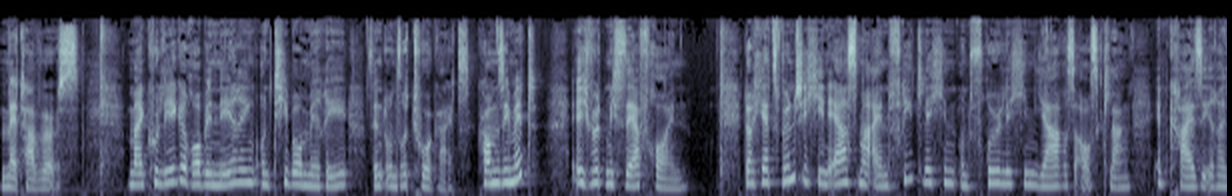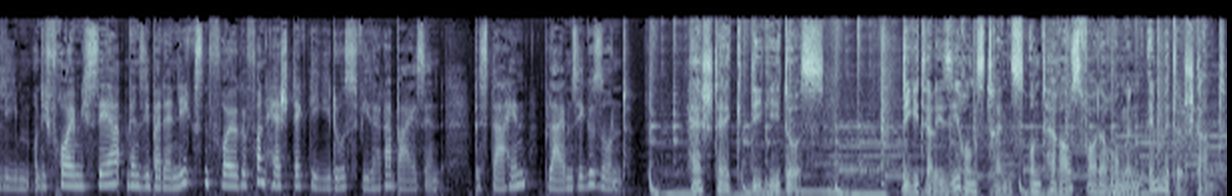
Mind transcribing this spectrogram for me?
Metaverse. Mein Kollege Robin Nehring und Tibor Meret sind unsere Tourguides. Kommen Sie mit? Ich würde mich sehr freuen. Doch jetzt wünsche ich Ihnen erstmal einen friedlichen und fröhlichen Jahresausklang im Kreise Ihrer Lieben und ich freue mich sehr, wenn Sie bei der nächsten Folge von Hashtag Digidus wieder dabei sind. Bis dahin bleiben Sie gesund. Hashtag Digidus. Digitalisierungstrends und Herausforderungen im Mittelstand.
